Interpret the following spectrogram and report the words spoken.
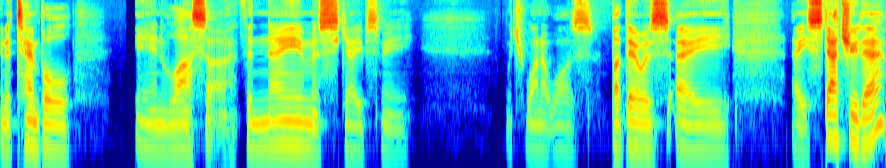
in a temple in Lhasa. The name escapes me, which one it was, but there was a a statue there,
